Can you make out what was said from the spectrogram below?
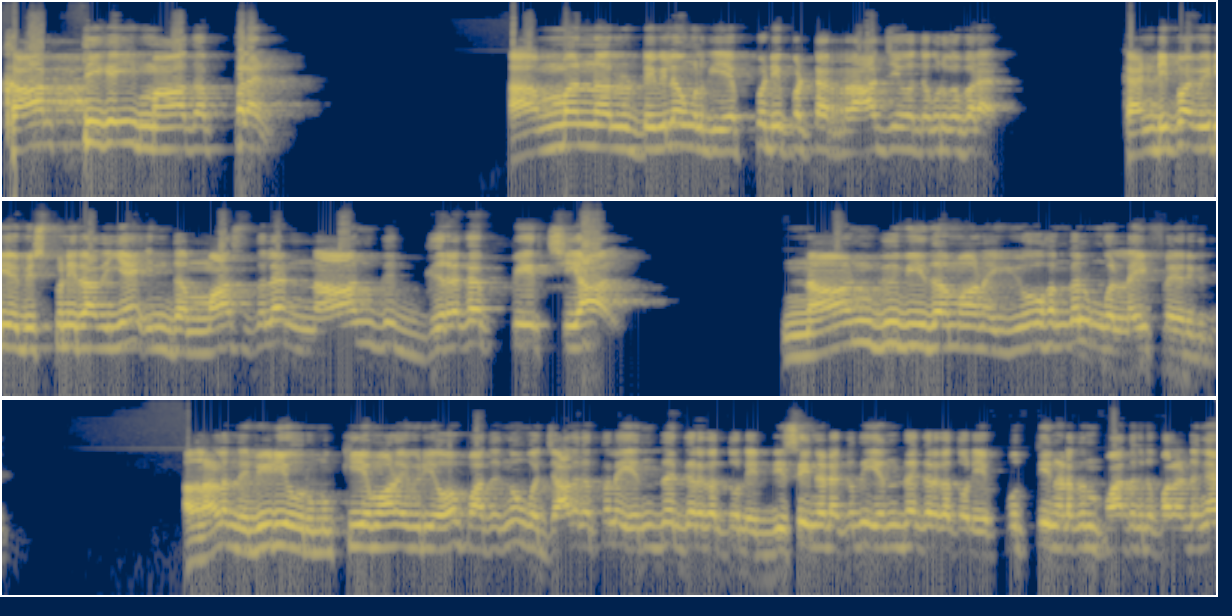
கார்த்திகை மாத பலன். அம்மன் அருள் டிவில உங்களுக்கு எப்படிப்பட்ட ராஜ்யத்தை கொடுக்க போற? கண்டிப்பா வீடியோ மிஸ் பண்ணிடாதீங்க. இந்த மாசத்துல நான்கு கிரக பயிற்சியால் நான்கு விதமான யோகங்கள் உங்க லைஃப்ல இருக்குது. அதனால இந்த வீடியோ ஒரு முக்கியமான வீடியோவா பாத்துங்க உங்க ஜாதகத்துல எந்த கிரகத்துடைய திசை நடக்குது எந்த கிரகத்துடைய புத்தி நடக்குதுன்னு பாத்துக்கிட்டு பலனுங்க.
